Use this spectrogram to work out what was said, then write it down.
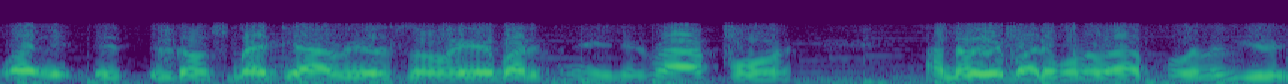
Well, it, it, it's gonna smack y'all real soon. Everybody finna hear this. Ride for him. I know everybody wanna ride for it. Let's get it.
